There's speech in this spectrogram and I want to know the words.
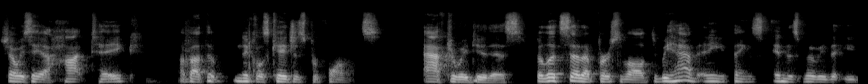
shall we say, a hot take about the Nicolas Cage's performance after we do this. But let's set up first of all. Do we have any things in this movie that you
